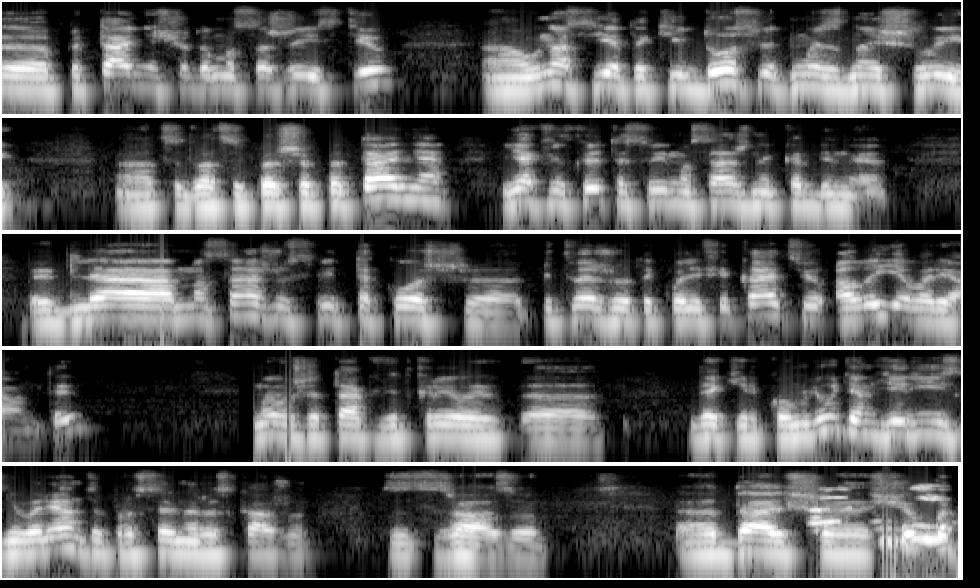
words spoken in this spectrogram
е, питання щодо масажистів. Е, У нас є такий досвід. Ми знайшли е, це 21 питання. Як відкрити свій масажний кабінет? Е, Для масажу слід також е, підтверджувати кваліфікацію, але є варіанти. Ми вже так відкрили е, декільком людям. Є різні варіанти, про це не розкажу зразу. Далі, що потрібно?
